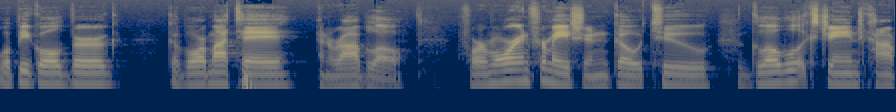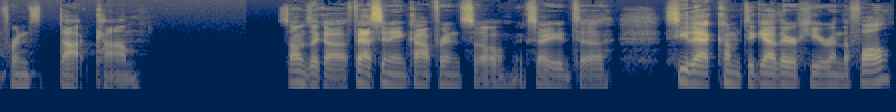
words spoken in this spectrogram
Whoopi Goldberg, Gabor Mate, and Rob Lowe. For more information, go to globalexchangeconference.com. Sounds like a fascinating conference, so excited to see that come together here in the fall.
